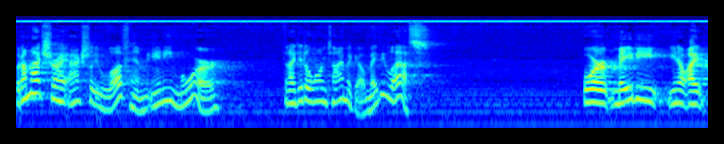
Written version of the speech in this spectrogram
but I'm not sure I actually love him any more than I did a long time ago, maybe less. Or maybe, you know, I,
